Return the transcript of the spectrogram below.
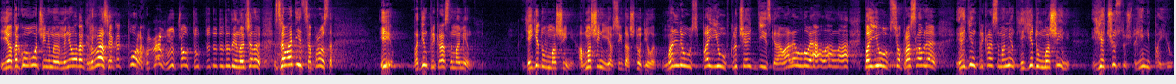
И я такой очень, меня вот так раз, я как порох, и начинаю заводиться просто. И в один прекрасный момент – я еду в машине, а в машине я всегда что делаю? Молюсь, пою, включаю диски, там, аллилуйя, ла-ла, пою, все, прославляю. И один прекрасный момент, я еду в машине, и я чувствую, что я не пою,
